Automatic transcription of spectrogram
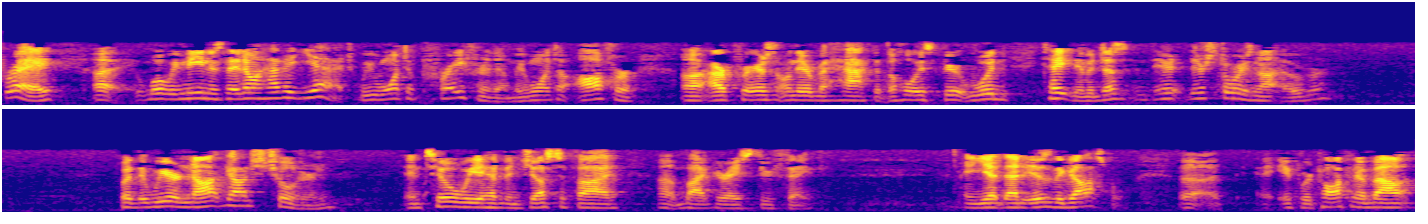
pray. Uh, what we mean is they don't have it yet. We want to pray for them. We want to offer uh, our prayers on their behalf that the Holy Spirit would take them. It does, their, their story is not over. But that we are not God's children until we have been justified uh, by grace through faith. And yet, that is the gospel. Uh, if we're talking about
